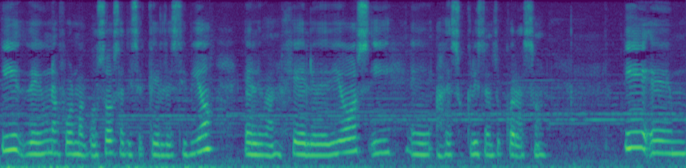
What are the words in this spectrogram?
y de una forma gozosa dice que recibió el Evangelio de Dios y eh, a Jesucristo en su corazón. Y em,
